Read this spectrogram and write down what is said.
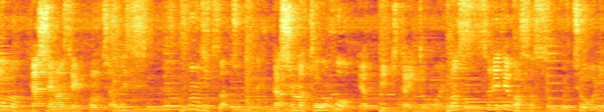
どうもいらっしゃいませ。ポンちゃんです。本日はちょっとねだし巻きの方やっていきたいと思います。それでは早速調理。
